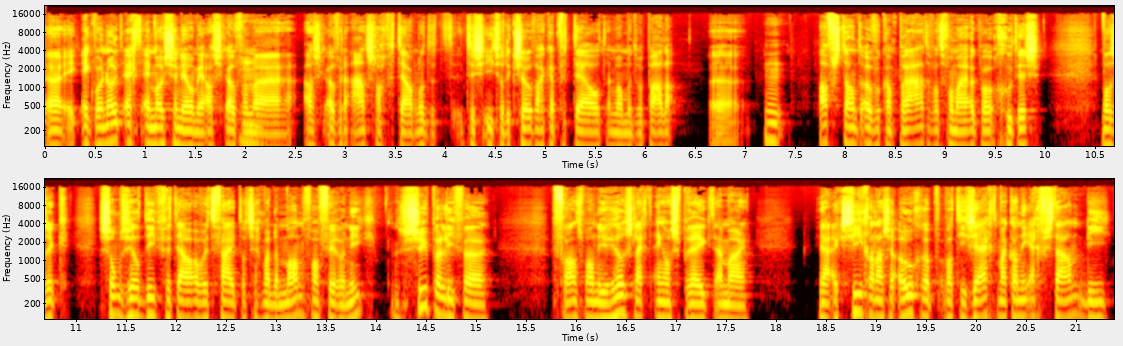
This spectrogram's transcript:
uh, ik, ik word nooit echt emotioneel meer als ik over, mm. me, als ik over de aanslag vertel. Omdat het, het is iets wat ik zo vaak heb verteld. En wat met bepaalde... Mm afstand over kan praten, wat voor mij ook wel goed is. Maar als ik soms heel diep vertel over het feit dat zeg maar de man van Veronique, een super lieve Fransman die heel slecht Engels spreekt en maar ja, ik zie gewoon aan zijn ogen wat hij zegt, maar kan niet echt verstaan. Die,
